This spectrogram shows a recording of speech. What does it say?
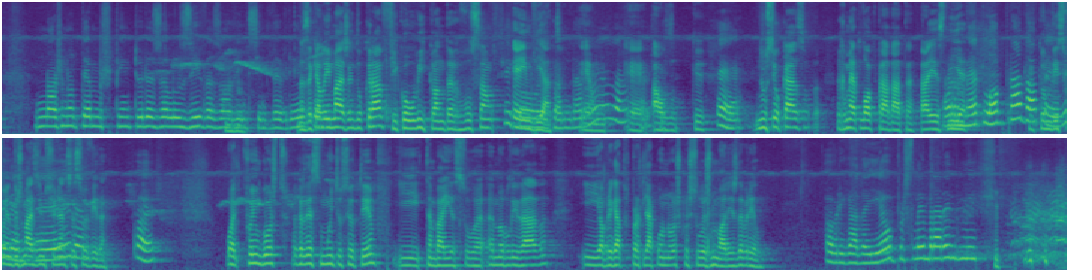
nós não temos pinturas alusivas ao uhum. 25 de Abril. Mas aquela imagem do cravo ficou o ícone da Revolução, ficou é imediato. é, um, é algo que, é. no seu caso, remete logo para a data, para esse remete dia. Remete logo para a data. Que, como disse, foi um dos mais emocionantes é da sua vida. Pois. Olha, foi um gosto, agradeço muito o seu tempo e também a sua amabilidade e obrigado por partilhar connosco as suas memórias de Abril. Obrigada eu por se lembrarem de mim.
